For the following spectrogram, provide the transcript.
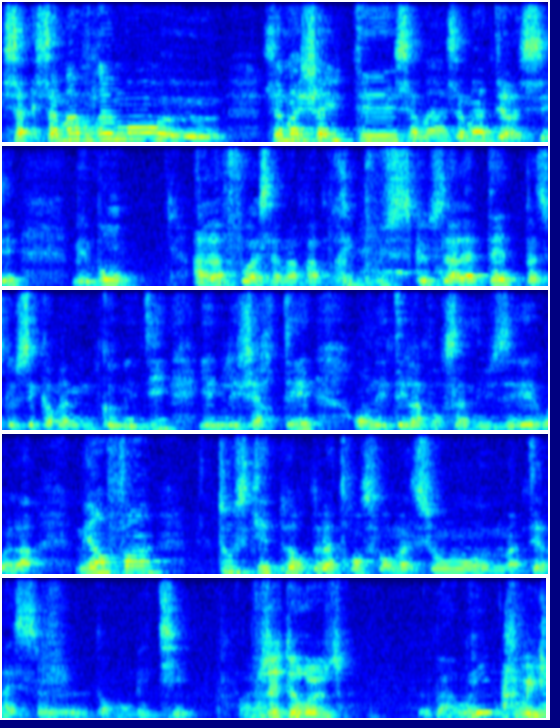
Ça m'a vraiment, euh, ça m'a chahuté, ça m'a intéressé. Mais bon, à la fois, ça m'a pas pris plus que ça à la tête parce que c'est quand même une comédie, il y a une légèreté, on était là pour s'amuser, voilà. Mais enfin, tout ce qui est de l'ordre de la transformation euh, m'intéresse euh, dans mon métier. Vous êtes heureuse Bah oui. Oui.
